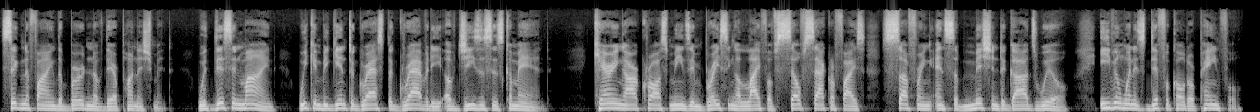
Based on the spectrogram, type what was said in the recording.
signifying the burden of their punishment. With this in mind, we can begin to grasp the gravity of Jesus' command. Carrying our cross means embracing a life of self sacrifice, suffering, and submission to God's will, even when it's difficult or painful.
